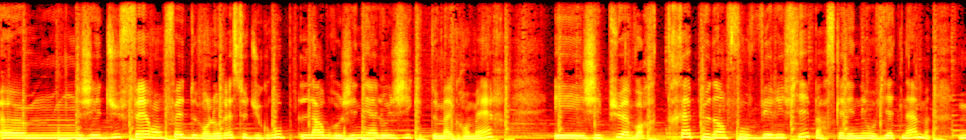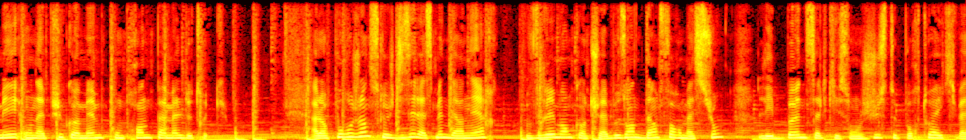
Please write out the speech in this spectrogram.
euh, j'ai dû faire en fait devant le reste du groupe l'arbre généalogique de ma grand-mère et j'ai pu avoir très peu d'infos vérifiées parce qu'elle est née au Vietnam, mais on a pu quand même comprendre pas mal de trucs. Alors pour rejoindre ce que je disais la semaine dernière, vraiment quand tu as besoin d'informations, les bonnes, celles qui sont justes pour toi et qui va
